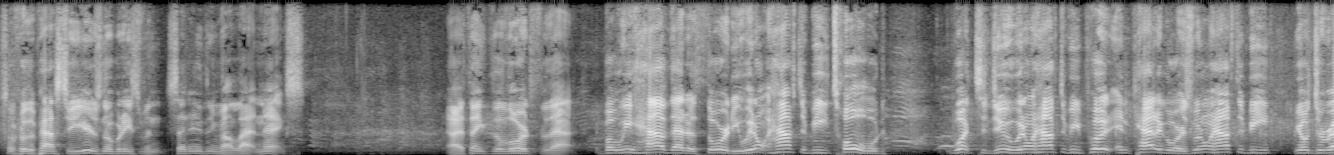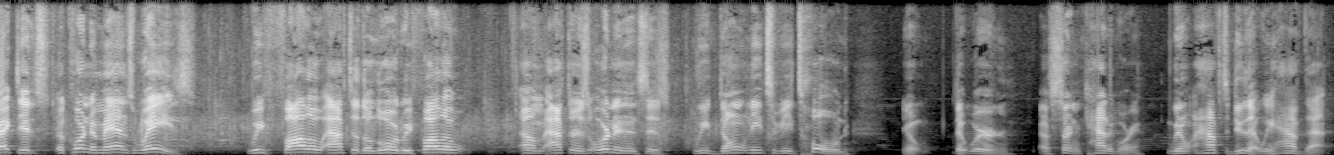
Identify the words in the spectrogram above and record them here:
So for the past two years, nobody's been said anything about Latinx. I thank the Lord for that. But we have that authority. We don't have to be told what to do. We don't have to be put in categories. We don't have to be, you know, directed according to man's ways. We follow after the Lord. We follow um, after his ordinances, we don't need to be told, you know, that we're a certain category. We don't have to do that. We have that.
